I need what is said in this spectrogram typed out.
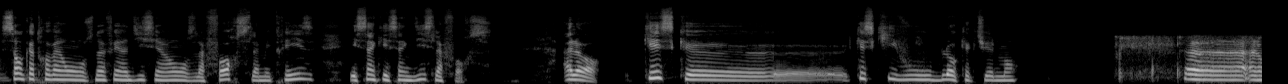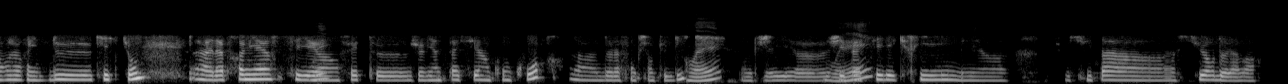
191, 9 et 1, 10 et 1, 11, la force, la maîtrise. Et 5 et 5, 10, la force. Alors, qu'est-ce que qu'est-ce qui vous bloque actuellement? Euh, alors j'aurais deux questions. Euh, la première, c'est euh, en fait, je viens de passer un concours de la fonction publique. Ouais. Donc j'ai passé l'écrit, mais je ne suis pas sûre de l'avoir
